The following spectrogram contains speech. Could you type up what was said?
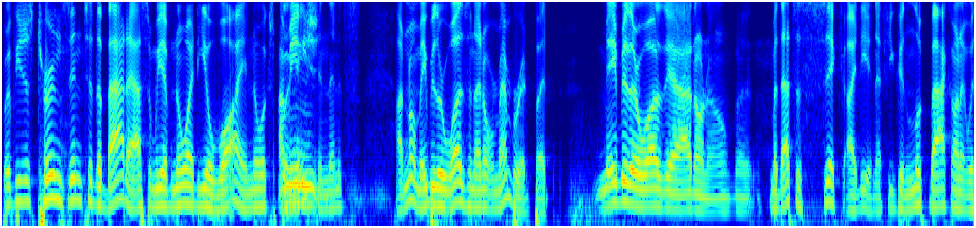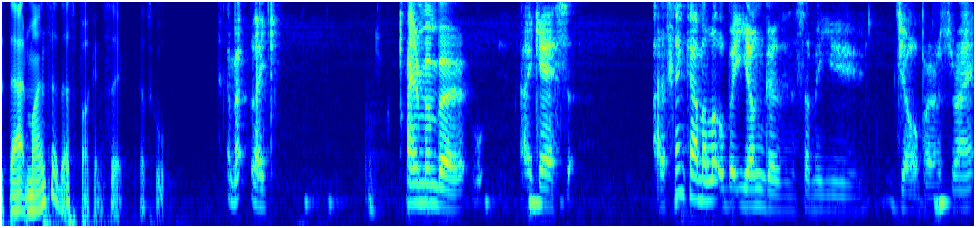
But if he just turns into the badass and we have no idea why and no explanation, then it's I don't know. Maybe there was and I don't remember it, but Maybe there was, yeah, I don't know, but but that's a sick idea. And if you can look back on it with that mindset, that's fucking sick. That's cool. I like I remember I guess I think I'm a little bit younger than some of you jobbers, right?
